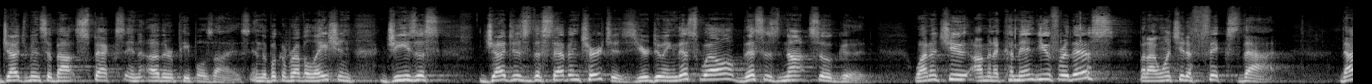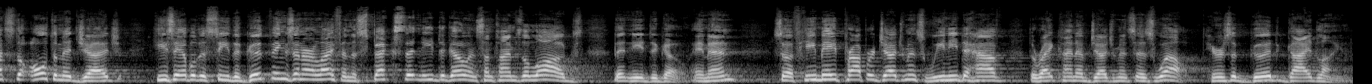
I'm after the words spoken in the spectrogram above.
judgments about specks in other people's eyes. In the book of Revelation, Jesus judges the seven churches. You're doing this well, this is not so good. Why don't you? I'm going to commend you for this, but I want you to fix that. That's the ultimate judge. He's able to see the good things in our life and the specks that need to go, and sometimes the logs that need to go. Amen? So if he made proper judgments, we need to have the right kind of judgments as well. Here's a good guideline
